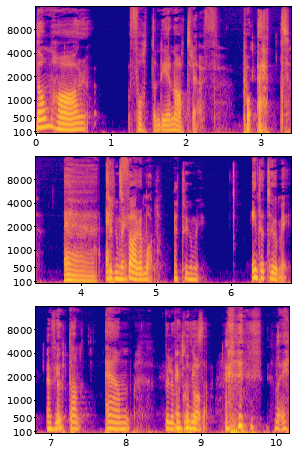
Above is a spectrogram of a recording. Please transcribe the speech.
De har fått en DNA-träff på ett, eh, Tuggummi. ett föremål. Ett tuggummi. Inte ett tuggummi, En filt. utan en... Vill du En kondom. Nej.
